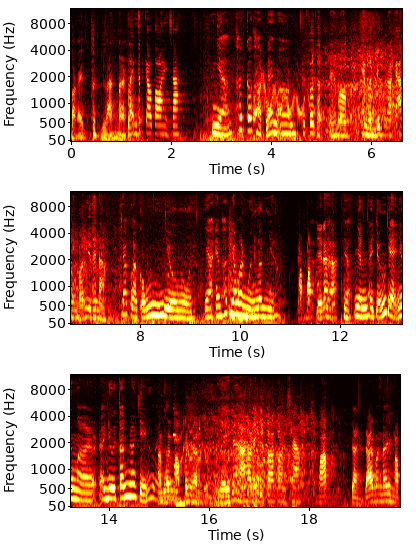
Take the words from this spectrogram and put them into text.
bạn ấy thích lãng mạn Là em thích cao to hay sao? Dạ thích có thật để em ôm. Thích có thịt để em ôm Em hình dung ra cái anh bệnh như thế nào? Chắc là cũng vừa người. Dạ em thích giống anh Quyền Linh vậy. Mập mập vậy đó hả? Dạ nhìn thì chững chạc nhưng mà đã vui tính nói chuyện rất là anh vui. hơi mập đó nha. Vậy đó hả? Thôi để chị coi coi làm sao. Mập. Chàng trai bên đây mập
